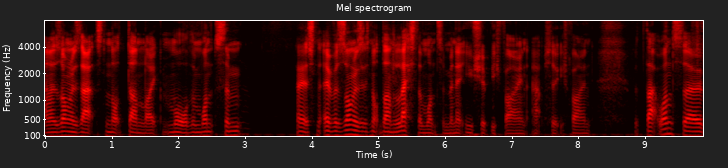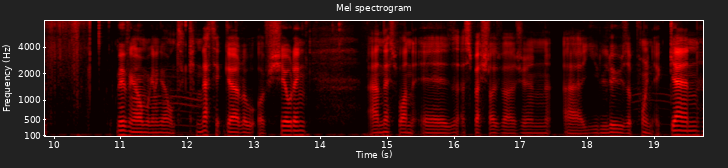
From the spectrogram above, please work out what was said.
and as long as that's not done like more than once a And it's, if, as long as it's not done less than once a minute, you should be fine, absolutely fine with that one. So moving on, we're going to go on to Kinetic Girdle of Shielding. And this one is a specialized version. Uh, you lose a point again.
